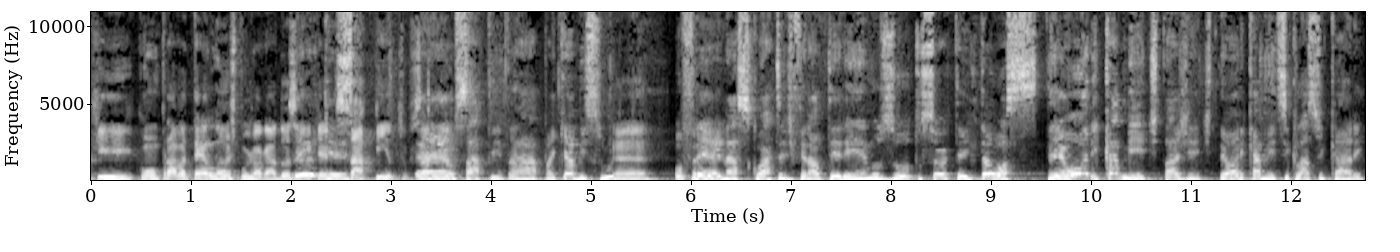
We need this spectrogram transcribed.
que comprava até lanche pro jogador. Viu o quê? Que- Sapinto. É, sapinto. o Sapinto. Ah, rapaz, que absurdo. É. Ô Frei, aí nas quartas de final teremos outro sorteio. Então, ó, teoricamente, tá, gente? Teoricamente, se classificarem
